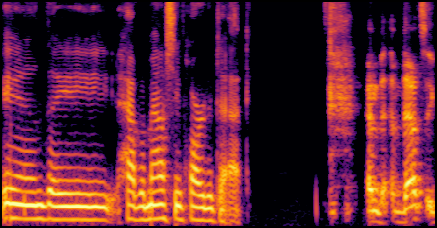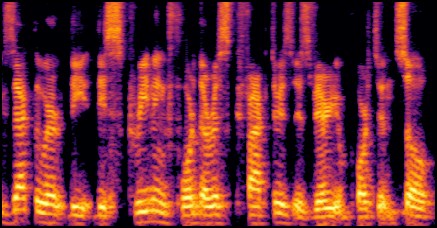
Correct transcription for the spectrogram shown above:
and they have a massive heart attack. And that's exactly where the the screening for the risk factors is very important. So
